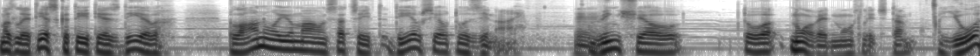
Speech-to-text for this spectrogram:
mazliet ieskatīties Dieva plānojumā un sacīt, Dievs jau to zināja. Mm. Viņš jau to noved mūs līdz tam. Jo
